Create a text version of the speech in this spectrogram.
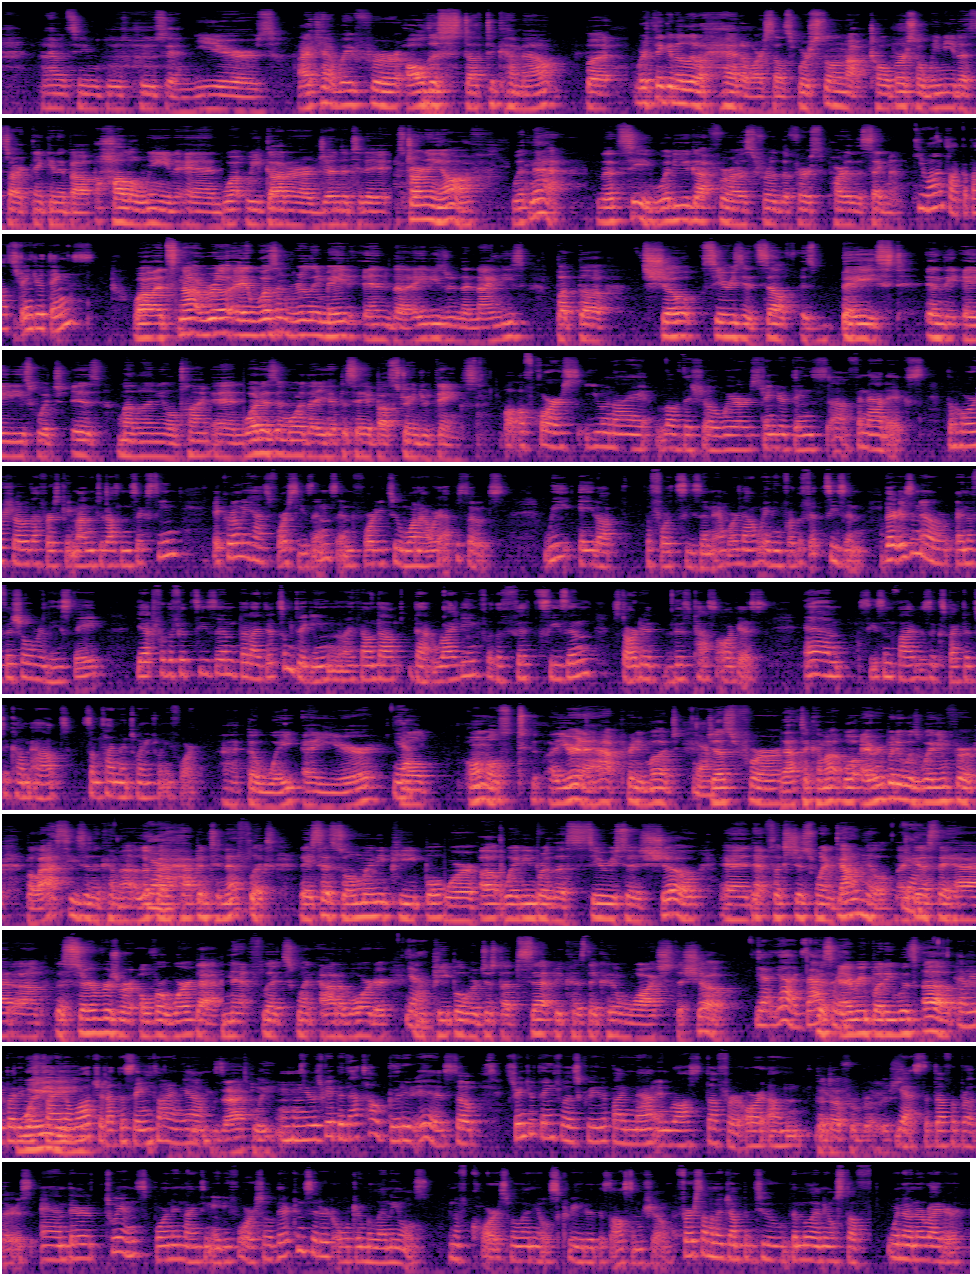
I haven't seen Blue's Clues in years. I can't wait for all this stuff to come out, but we're thinking a little ahead of ourselves. We're still in October, so we need to start thinking about Halloween and what we got on our agenda today. Starting off with Nat. Let's see, what do you got for us for the first part of the segment? Do you want to talk about Stranger Things? Well, it's not real. It wasn't really made in the '80s or the '90s, but the show series itself is based in the '80s, which is millennial time. And what is it more that you have to say about Stranger Things? Well, of course, you and I love the show. We're Stranger Things uh, fanatics. The horror show that first came out in 2016. It currently has four seasons and 42 one-hour episodes. We ate up the fourth season, and we're now waiting for the fifth season. There isn't a, an official release date yet for the fifth season, but I did some digging and I found out that writing for the fifth season started this past August, and season five is expected to come out sometime in 2024. I had to wait a year. Yeah. Well, almost a year and a half, pretty much, Yeah. just for that to come out. Well, everybody was waiting for the last season to come out. Look Yeah. what happened to Netflix. They said so many people were up waiting for the series to show, and Netflix just went downhill. I Yeah. guess they had um, the servers were overworked. That Netflix went out of order, Yeah. and people were just upset because they couldn't watch the show Yeah, yeah, exactly. because everybody was up. Everybody was trying to watch it at the same time, yeah. Exactly. hmm it was great, but that's how good it is. So, Stranger Things was created by Matt and Ross Duffer, or um, The Duffer Brothers. yes, the Duffer brothers, and they're twins born in 1984, so they're considered older millennials. And of course, millennials created this awesome show. First, I'm gonna jump into the millennial stuff. Winona Ryder.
